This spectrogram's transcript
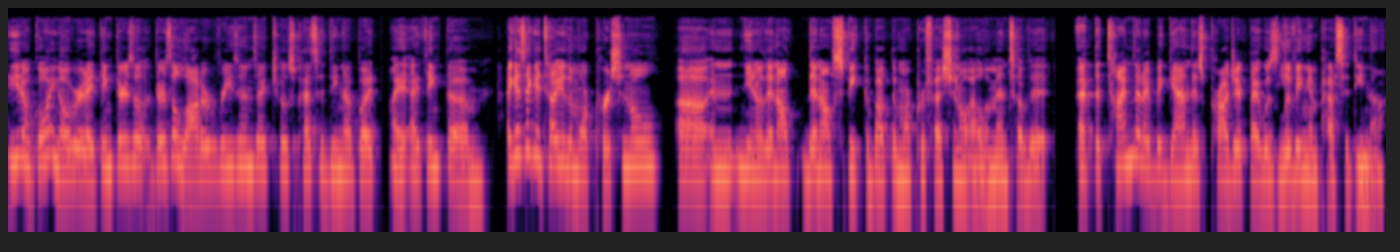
you know, going over it, I think there's a there's a lot of reasons I chose Pasadena, but I, I think the I guess I could tell you the more personal, uh, and you know, then I'll then I'll speak about the more professional elements of it at the time that I began this project, I was living in Pasadena.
